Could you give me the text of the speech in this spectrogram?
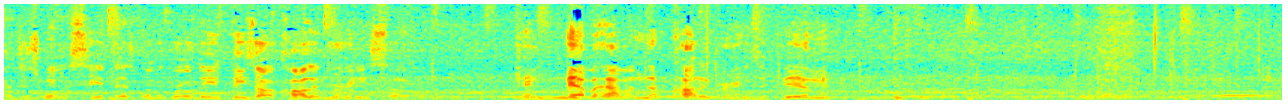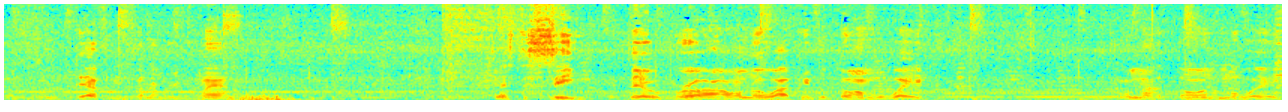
I just want to see if that's gonna grow. These, these are collard greens, so can't never have enough collard greens. You feel me? I'm definitely gonna replant them just to see if they'll grow. I don't know why people throw them away. I'm not throwing them away.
